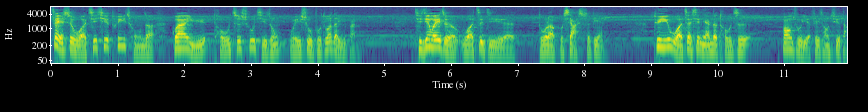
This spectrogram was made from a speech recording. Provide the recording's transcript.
这也是我极其推崇的关于投资书籍中为数不多的一本。迄今为止，我自己读了不下十遍，对于我这些年的投资帮助也非常巨大。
